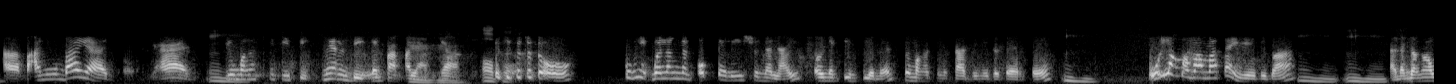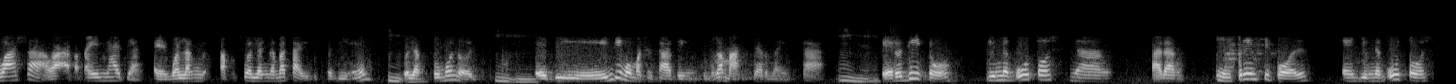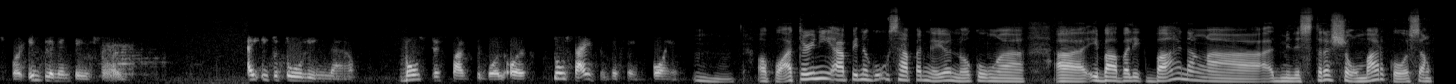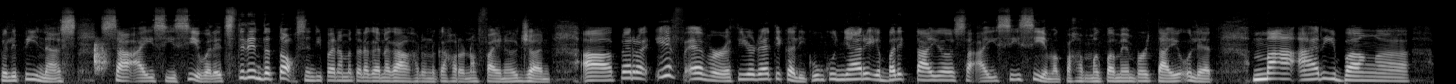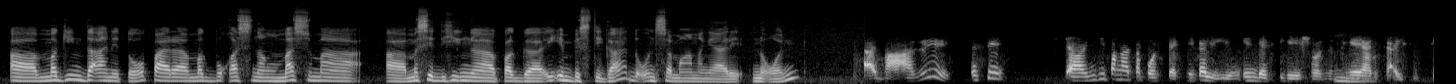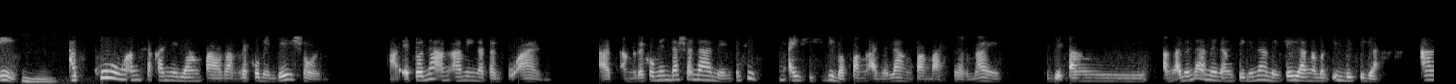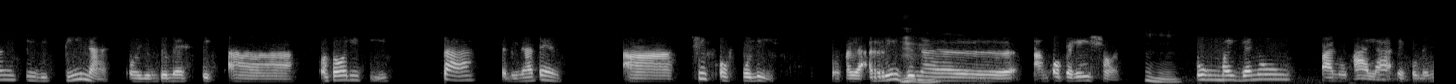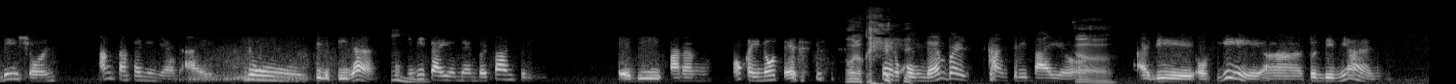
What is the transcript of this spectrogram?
ah, paano yung bayad? Yan. Mhm. Yung mga specific, meron din nagpapalarga. Opo. Kasi totoo, kung walang nag-operationalize or nag-implement ng mga sinasabi ni Duterte, Mhm. walang mamamatay eh, di ba? Mhm. Mhm. Ah, nagangawa siya, wa- patayin lahat yan. Eh, walang, tapos walang namatay. Ibig sabihin, Mm. walang sumunod. Mhm. Eh, di, hindi mo masasabing, kumbaga, mastermind siya. Mhm. Pero dito, yung nag-utos ng parang in principle and yung nag-utos for implementation ay ituturing na most responsible or two sides of the same coin. Mhm. Opo, attorney, ah, pinag-uusapan ngayon no kung ah, ah, ibabalik ba ng ah, administrasyong Marcos ang Pilipinas sa ICC. Well, it's still in the talks, hindi pa naman talaga nagkakaroon, nagkakaroon ng final dyan. Ah, pero if ever, theoretically, kung kunyari ibalik tayo sa ICC, magpa, magpa-member tayo ulit, maaari bang ah, ah, maging daan ito para magbukas ng mas ma ah, masidhing ah, pag-iimbestiga doon sa mga nangyari noon? Ah, maaari. Kasi ah, hindi pa nga tapos technically yung investigation na nangyayari sa ICC. Mhm. At kung ang sa kanilang parang recommendation, ah, ito na ang aming natagpuan. At ang rekomendasyon namin, kasi ang ICC, di ba, pang ano lang, pang mastermind. Di- Ang, ang ano namin, ang tingin namin, kailangan mag-imbestiga ang Pilipinas o yung domestic ah, authorities sa, sabi natin, ah, chief of police o kaya regional um, operation Mhm. kung may ganong panukala, recommendation, ang sasanin niyan ay yung Pilipinas. Kung Mhm. hindi tayo member country, eh di parang, okay, noted. Oh, okay. Pero kung member country tayo, Oo. ah, di, o sige, ah, sundin yan.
